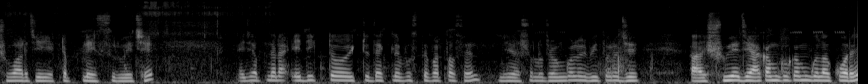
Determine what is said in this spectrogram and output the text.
শোয়ার যে একটা প্লেস রয়েছে। এই যে আপনারা এদিকটাও একটু দেখলে বুঝতে পারতেছেন যে আসলে জঙ্গলের ভিতরে যে শুয়ে যে আকাম কুকামগুলো করে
